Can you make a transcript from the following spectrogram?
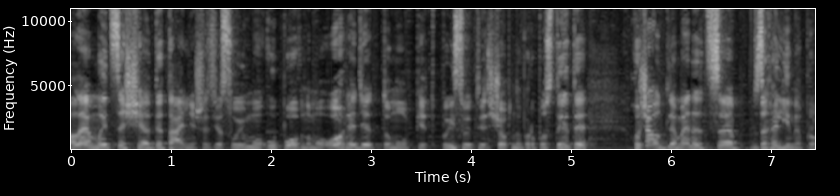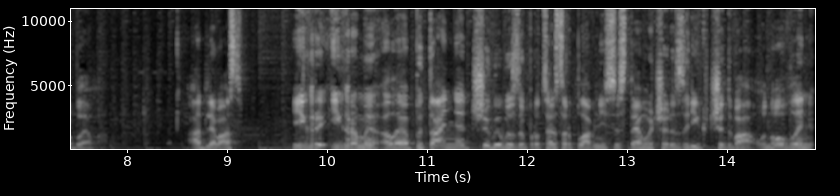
Але ми це ще детальніше з'ясуємо у повному огляді, тому підписуйтесь, щоб не пропустити. Хоча от для мене це взагалі не проблема. А для вас? Ігри іграми, але питання, чи вивезе процесор плавні системи через рік чи два оновлень,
